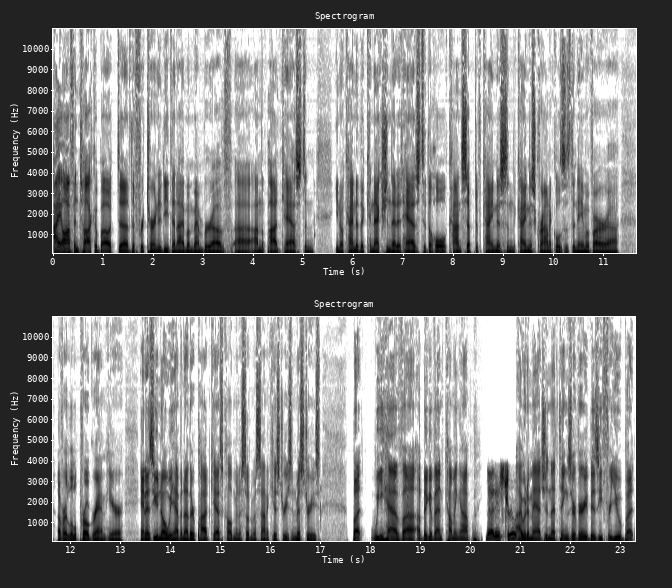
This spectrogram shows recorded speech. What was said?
I often talk about uh, the fraternity that I'm a member of uh, on the podcast, and you know, kind of the connection that it has to the whole concept of kindness. And the Kindness Chronicles is the name of our uh, of our little program here. And as you know, we have another podcast called Minnesota Masonic Histories and Mysteries. But we have uh, a big event coming up That is true. I would imagine that things are very busy for you, but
